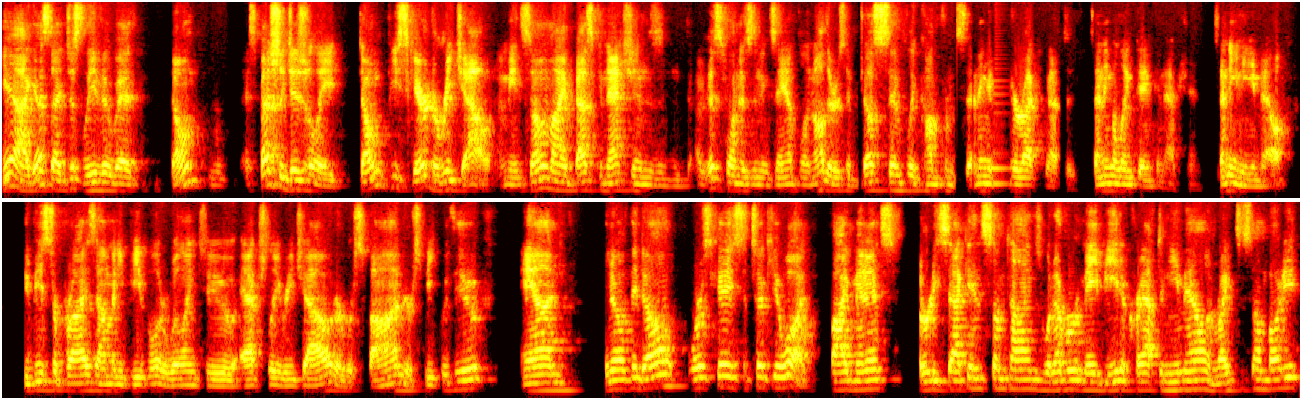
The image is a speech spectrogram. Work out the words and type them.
Yeah, I guess I'd just leave it with don't, especially digitally, don't be scared to reach out. I mean, some of my best connections, and this one is an example, and others have just simply come from sending a direct message, sending a LinkedIn connection, sending an email. You'd be surprised how many people are willing to actually reach out or respond or speak with you. And, you know, if they don't, worst case, it took you what, five minutes, 30 seconds sometimes, whatever it may be to craft an email and write to somebody.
